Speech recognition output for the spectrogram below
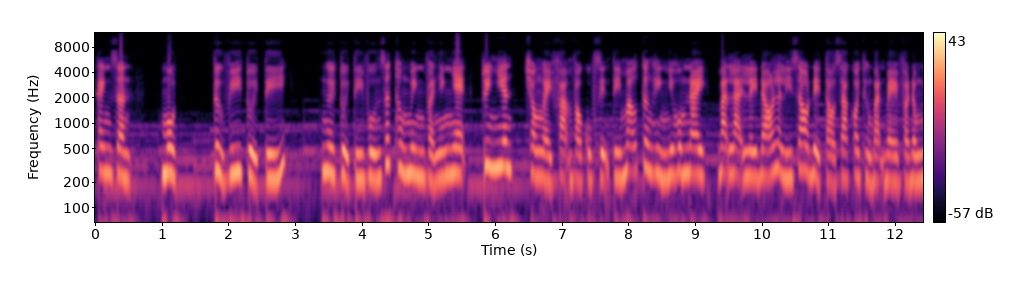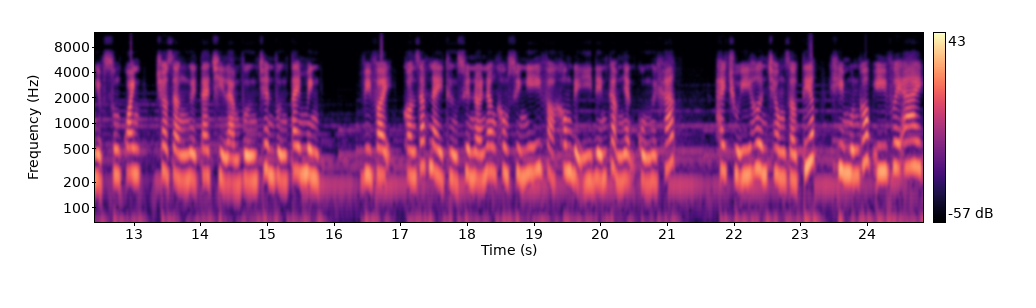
Canh Dần. 1. Tử vi tuổi Tý, Người tuổi Tý vốn rất thông minh và nhanh nhẹn, tuy nhiên, trong ngày phạm vào cục diện Tý Mão tương hình như hôm nay, bạn lại lấy đó là lý do để tỏ ra coi thường bạn bè và đồng nghiệp xung quanh, cho rằng người ta chỉ làm vướng chân vướng tay mình. Vì vậy, con giáp này thường xuyên nói năng không suy nghĩ và không để ý đến cảm nhận của người khác. Hãy chú ý hơn trong giao tiếp, khi muốn góp ý với ai,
